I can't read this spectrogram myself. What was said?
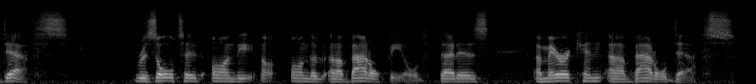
deaths resulted on the uh, on the uh, battlefield. That is, American uh, battle deaths.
